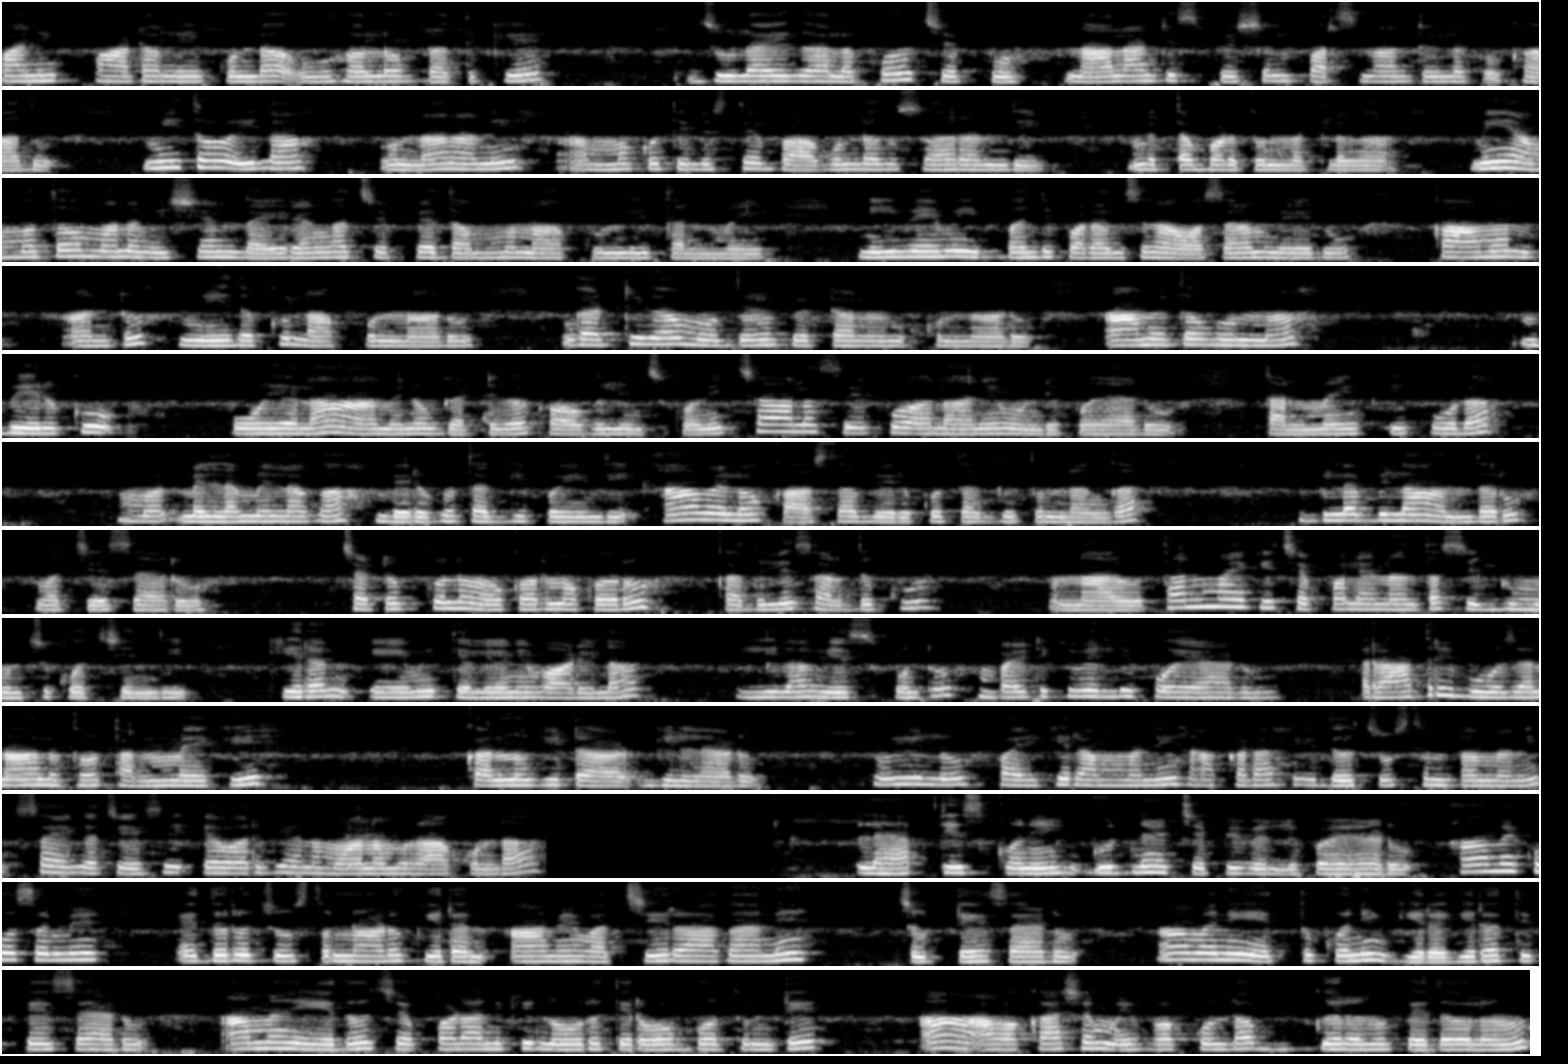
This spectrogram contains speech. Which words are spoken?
పని పాట లేకుండా ఊహల్లో బ్రతికే జూలైగాలకు చెప్పు. నాలాంటి స్పెషల్ పర్సనాలిటీలకు కాదు. మీతో ఇలా ఉన్నానని అమ్మకు తెలిస్తే బాగుండదు సార్ అంది మెత్తబడుతున్నట్లుగా. మీ అమ్మతో మన విషయం ధైర్యంగా చెప్పే దమ్ము నాకుంది తన్మయ్! నీవేమీ ఇబ్బంది పడాల్సిన అవసరం లేదు కామన్ అంటూ మీదకు లాక్కున్నాడు. గట్టిగా ముద్దులు పెట్టాలనుకున్నాడు. ఆమెతో ఉన్న బెరుకు పోయేలా ఆమెను గట్టిగా కౌగిలించుకొని చాలాసేపు అలానే ఉండిపోయాడు. తన్మయ్కి కూడా మెల్లమెల్లగా బెరుకు తగ్గిపోయింది. ఆమెలో కాస్త బెరుకు తగ్గుతుండగా బిలబిల అందరూ వచ్చేశారు. చటుక్కున ఒకరినొకరు కదిలి సర్దుకున్నారు. తన్మయ్యకి చెప్పలేనంత సిగ్గు ముంచుకొచ్చింది. కిరణ్ ఏమీ తెలియని వాడిలా ఇలా వేసుకుంటూ బయటికి వెళ్ళిపోయాడు. రాత్రి భోజనాలతో తన్మయ్యకి కన్నుగిల్లాడు. వీళ్ళు పైకి రమ్మని అక్కడ ఎదురుచూస్తుంటానని సైగ చేసి ఎవరికి అనుమానం రాకుండా ల్యాబ్ తీసుకొని గుడ్ నైట్ చెప్పి వెళ్ళిపోయాడు. ఆమె కోసమే ఎదురు చూస్తున్నాడు కిరణ్. ఆమె వచ్చి రాగానే చుట్టేశాడు. ఆమెని ఎత్తుకొని గిరగిర తిప్పేశాడు. ఆమె ఏదో చెప్పడానికి నోరు తెరవబోతుంటే ఆ అవకాశం ఇవ్వకుండా బుగ్గలను పెదవులను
